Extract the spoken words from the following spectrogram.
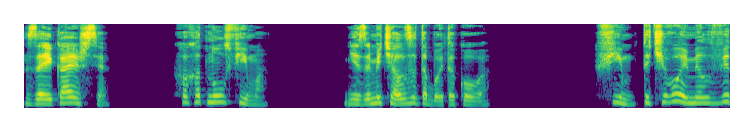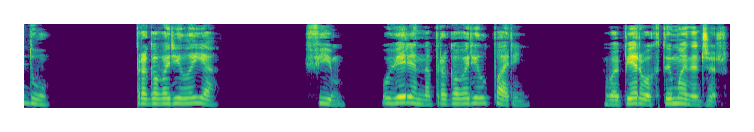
«Заикаешься?» — хохотнул Фима. «Не замечал за тобой такого». «Фим, ты чего имел в виду?» — проговорила я. «Фим», — уверенно проговорил парень. «Во-первых, ты менеджер.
